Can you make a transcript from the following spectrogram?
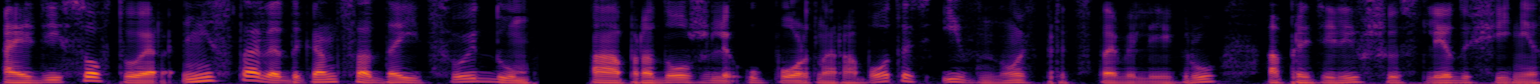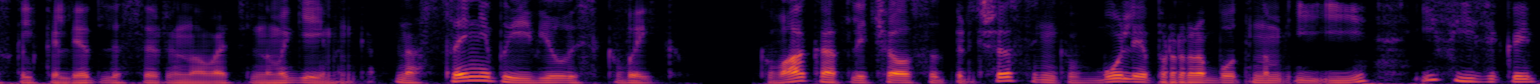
ID Software не стали до конца доить свой Doom, а продолжили упорно работать и вновь представили игру, определившую следующие несколько лет для соревновательного гейминга. На сцене появилась Quake. Квак отличался от предшественников более проработанным ИИ и физикой,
